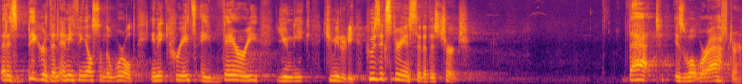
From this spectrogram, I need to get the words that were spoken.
that is bigger than anything else in the world, and it creates a very unique community. Who's experienced it at this church? That is what we're after.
